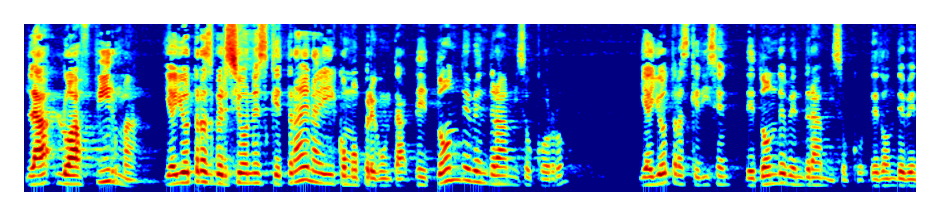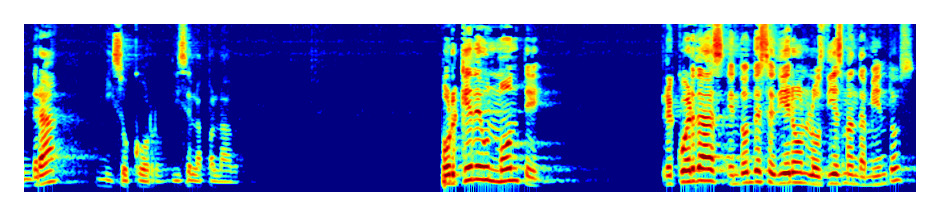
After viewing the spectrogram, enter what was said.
La, lo afirma. Y hay otras versiones que traen ahí como pregunta, ¿de dónde vendrá mi socorro? Y hay otras que dicen, ¿de dónde vendrá mi socorro? ¿De dónde vendrá mi socorro? Dice la palabra. ¿Por qué de un monte? ¿Recuerdas en dónde se dieron los diez mandamientos?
